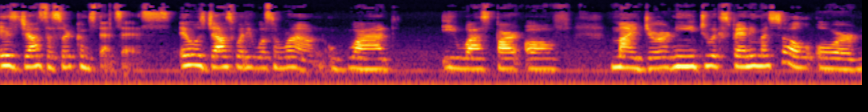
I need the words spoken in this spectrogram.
it's just the circumstances. It was just what it was around, what it was part of my journey to expanding my soul, or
